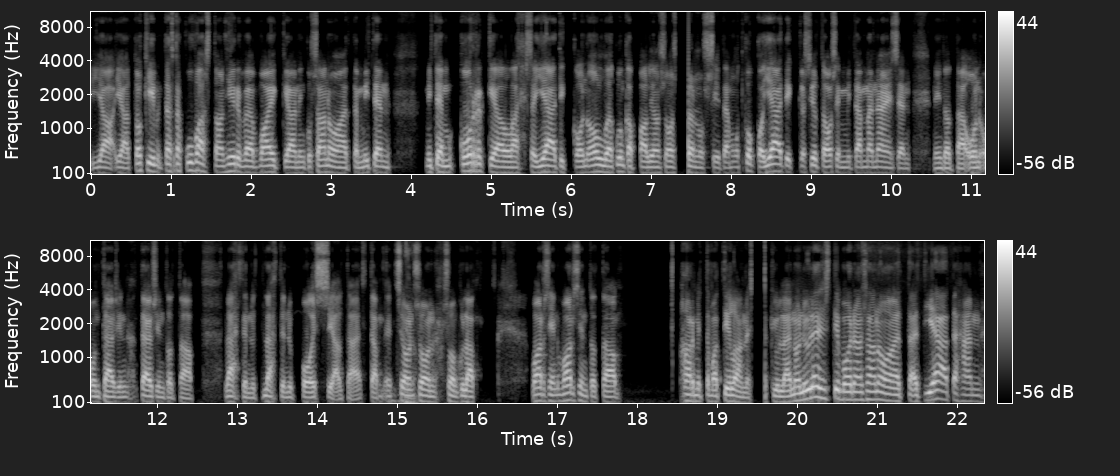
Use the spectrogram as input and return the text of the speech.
Ja, ja toki tästä kuvasta on hirveän vaikea niin kuin sanoa, että miten, miten korkealla se jäätikko on ollut ja kuinka paljon se on sanonut siitä, mutta koko jäätikkö siltä osin, mitä mä näin sen, niin tota, on, on täysin, täysin tota, lähtenyt, lähtenyt pois sieltä. Että, et se, on, se, on, se on kyllä varsin, varsin tota, harmittava tilanne kyllä. No yleisesti voidaan sanoa, että, että jäätähän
